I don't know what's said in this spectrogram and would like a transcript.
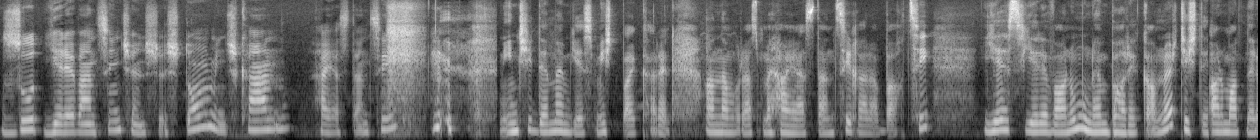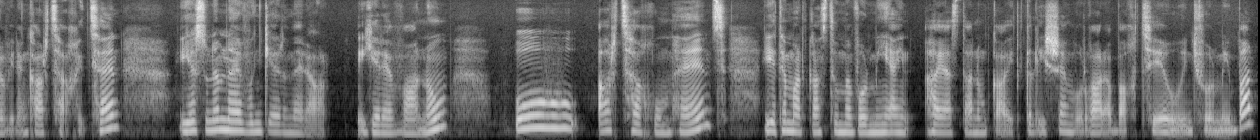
զուտ Երևանցին չեն շեշտում, ինչքան հայաստանցի։ Ինչի դեմ եմ ես միշտ պայքարել, Աննան որ ասում է հայաստանցի, Ղարաբաղցի, ես Երևանում ունեմ բարեկամներ, ճիշտ է, արմատներով իրենք Արցախից են։ Ես ունեմ նաև ընկերներ Երևանում ու Արցախում հենց, եթե մարդկանց թվում է, որ միայն Հայաստանում կա այդ կլիշեն, որ Ղարաբաղցի է ու ինչ որ մի բան,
